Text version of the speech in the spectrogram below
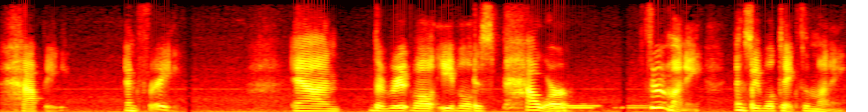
happy and free. And the root of all evil is power through money. And so we will take the money.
